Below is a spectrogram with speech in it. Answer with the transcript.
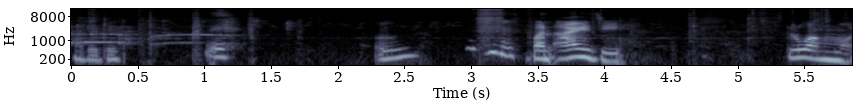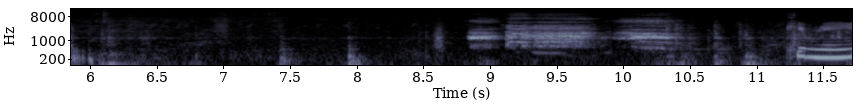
มาดูดิ นี่ เออฟันไอ้จีล่วงหมด คลิปนี้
